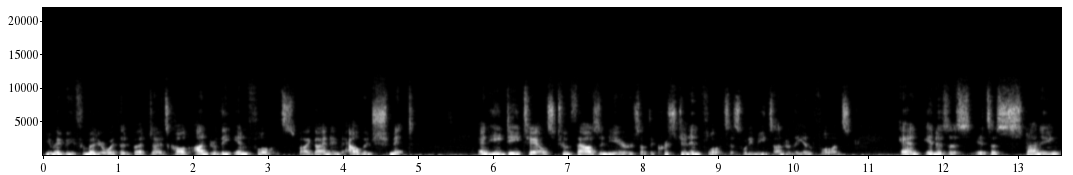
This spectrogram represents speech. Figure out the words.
you may be familiar with it, but uh, it's called Under the Influence by a guy named Alvin Schmidt. And he details 2,000 years of the Christian influence. That's what he means, under the influence. And it is a, it's a stunning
